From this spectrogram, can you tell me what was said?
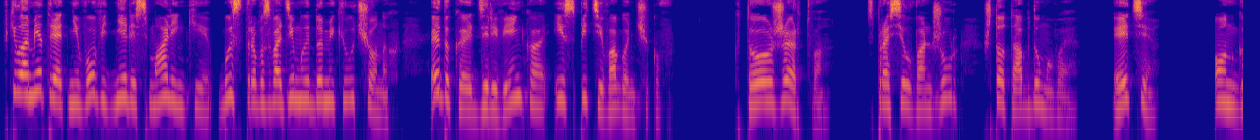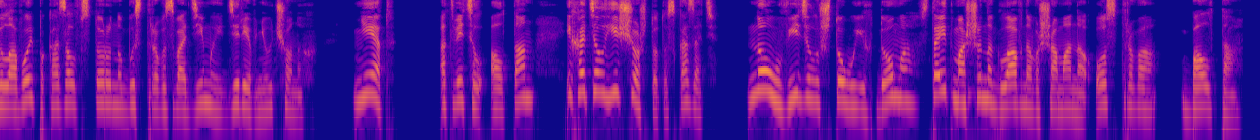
В километре от него виднелись маленькие, быстро возводимые домики ученых, эдакая деревенька из пяти вагончиков. «Кто жертва?» — спросил Ванжур, что-то обдумывая. «Эти?» Он головой показал в сторону быстро возводимой деревни ученых. «Нет», — ответил Алтан и хотел еще что-то сказать, но увидел, что у их дома стоит машина главного шамана острова Болта.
